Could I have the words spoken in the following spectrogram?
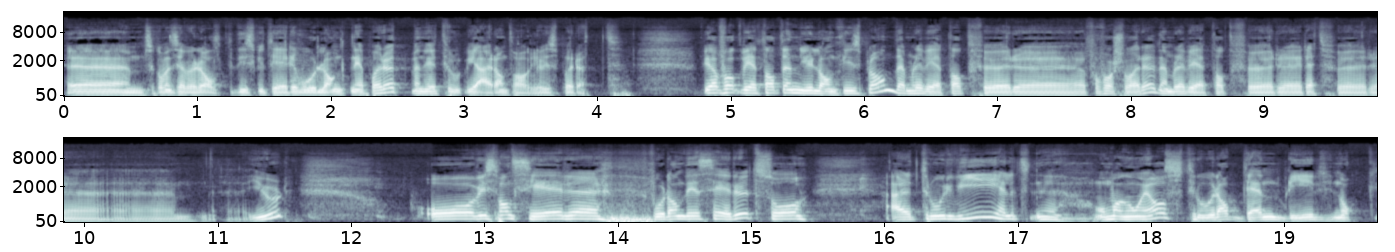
Ehm, Så kan vi selvfølgelig alltid diskutere hvor langt ned på rødt, men vi, tror, vi er antageligvis på rødt. Vi har fått vedtatt en ny langtidsplan. Den ble vedtatt før, eh, for Forsvaret. Den ble vedtatt før, eh, rett før eh, jul. Og hvis man ser hvordan det ser ut, så er, tror vi, eller, og mange av oss, tror at den blir nok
